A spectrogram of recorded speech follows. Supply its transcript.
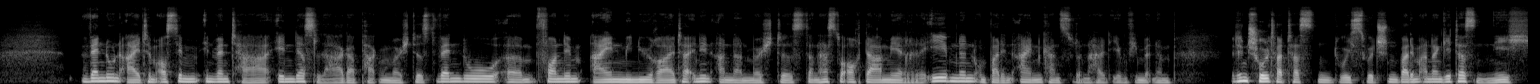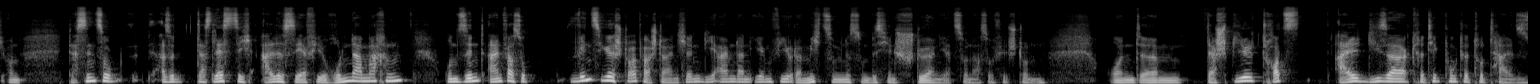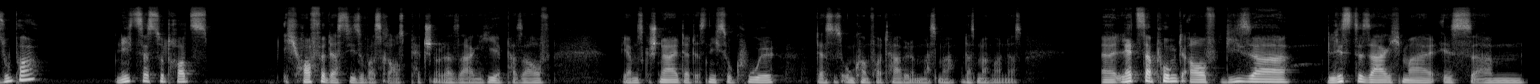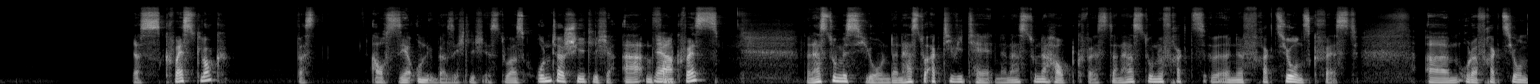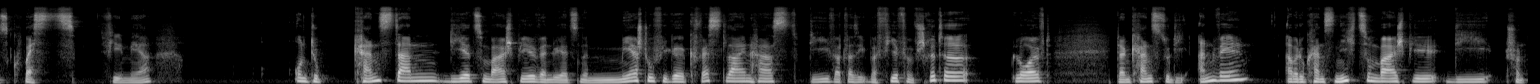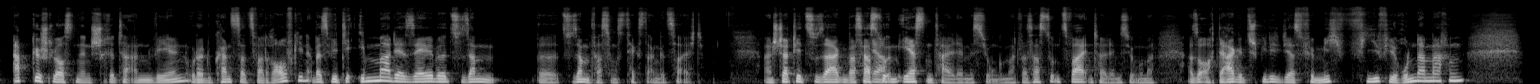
wenn du ein Item aus dem Inventar in das Lager packen möchtest, wenn du ähm, von dem einen Menüreiter in den anderen möchtest, dann hast du auch da mehrere Ebenen und bei den einen kannst du dann halt irgendwie mit einem mit den Schultertasten durchswitchen, bei dem anderen geht das nicht. Und das sind so, also das lässt sich alles sehr viel runder machen und sind einfach so winzige Stolpersteinchen, die einem dann irgendwie oder mich zumindest so ein bisschen stören jetzt so nach so vielen Stunden. Und ähm, das Spiel trotz all dieser Kritikpunkte total super. Nichtsdestotrotz, ich hoffe, dass die sowas rauspatchen oder sagen, hier, pass auf, wir haben es geschnallt, das ist nicht so cool, das ist unkomfortabel und das machen wir anders. Äh, letzter Punkt auf dieser Liste, sage ich mal, ist ähm, das Questlog, was auch sehr unübersichtlich ist. Du hast unterschiedliche Arten von ja. Quests. Dann hast du Missionen, dann hast du Aktivitäten, dann hast du eine Hauptquest, dann hast du eine, Frakt äh, eine Fraktionsquest ähm, oder Fraktionsquests vielmehr. Und du kannst dann dir zum Beispiel, wenn du jetzt eine mehrstufige Questline hast, die, was weiß ich, über vier, fünf Schritte läuft, dann kannst du die anwählen aber du kannst nicht zum Beispiel die schon abgeschlossenen Schritte anwählen oder du kannst da zwar draufgehen, aber es wird dir immer derselbe Zusammen, äh, Zusammenfassungstext angezeigt. Anstatt dir zu sagen, was hast ja. du im ersten Teil der Mission gemacht, was hast du im zweiten Teil der Mission gemacht. Also auch da gibt es Spiele, die das für mich viel, viel runder machen.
